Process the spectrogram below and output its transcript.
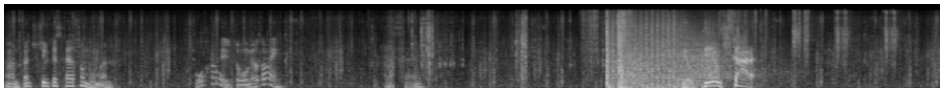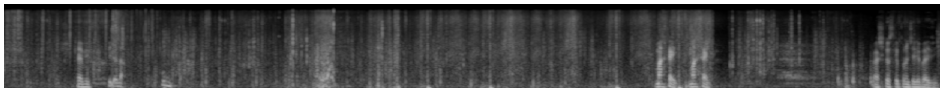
Mano, tanto tiro que esse cara tomou, mano. Porra, ele tomou o meu também. Sério. Meu Deus, cara! Kevin, filha da puta. Marca aí, marca aí. Eu acho que eu sei por onde ele vai vir.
